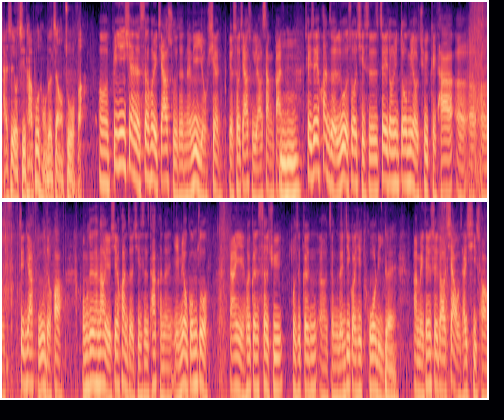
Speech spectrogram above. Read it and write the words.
还是有其他不同的这样做法？呃，毕竟现在的社会家属的能力有限，有时候家属也要上班，嗯、所以这些患者如果说其实这些东西都没有去给他呃呃呃增加服务的话。我们可以看到有些患者其实他可能也没有工作，当然也会跟社区或是跟呃整个人际关系脱离。对。啊，每天睡到下午才起床，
